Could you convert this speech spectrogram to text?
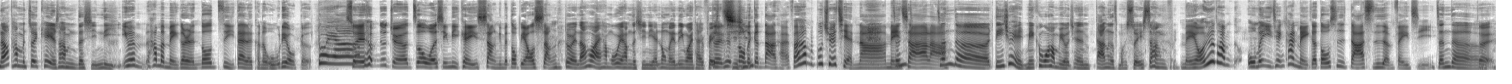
然后他们最 care 是他们的行李，因为他们每个人都自己带了可能五六个，对啊，所以他们就觉得只有我的行李可以上，你们都不要上。对，然后后来他们为他们的行李还弄了另外一台飞机，弄了更大台，反正他们不缺钱呐、啊，没差啦，真的，的确也没看过他们有钱人搭那个什么。水上 没有，因为他们我们以前看每个都是搭私人飞机，真的对，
